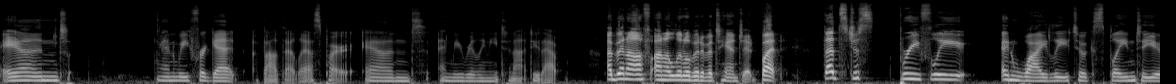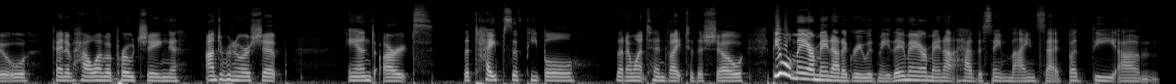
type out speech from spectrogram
and and we forget about that last part and and we really need to not do that. I've been off on a little bit of a tangent, but that's just briefly and widely to explain to you kind of how I'm approaching entrepreneurship and art, the types of people that I want to invite to the show. People may or may not agree with me. They may or may not have the same mindset, but the um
